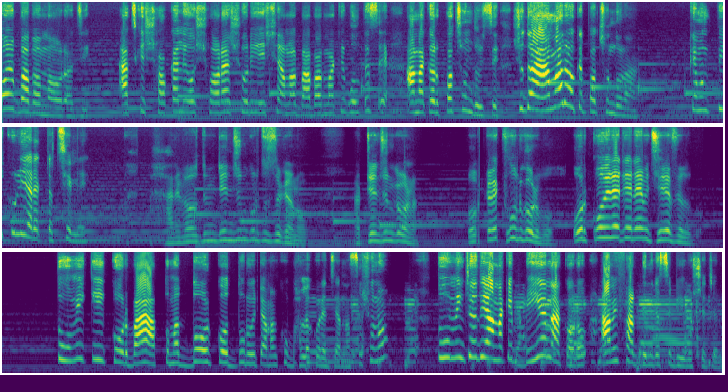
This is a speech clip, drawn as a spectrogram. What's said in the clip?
ওর বাবা মাও রাজি। আজকে সকালে ও সরাসরি এসে আমার বাবা মাকে বলতেছে আমাকে ওর পছন্দ হয়েছে শুধু আমার ওকে পছন্দ না কেমন পিকুলিয়ার একটা ছেলে। আরে বাবা তুমি টেনশন করতেছো কেন? আর টেনশন করো না। ওকে খুন করব। ওর কইরা টেনে আমি ছিঁড়ে ফেলব। তুমি কি করবা? তোমার দৌড় কদ্দুর ওইটা আমার খুব ভালো করে জানা আছে। শোনো তুমি যদি আমাকে বিয়ে না করো আমি ফারদিনের কাছে বিয়ে বসে যাব।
